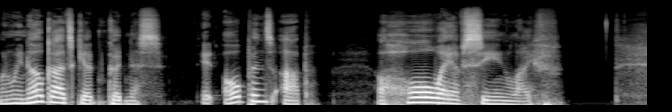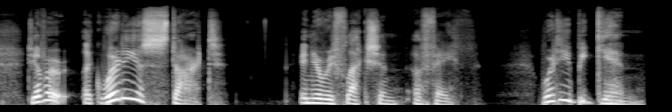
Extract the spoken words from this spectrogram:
when we know God's good, goodness, it opens up a whole way of seeing life. Do you ever, like, where do you start in your reflection of faith? Where do you begin?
